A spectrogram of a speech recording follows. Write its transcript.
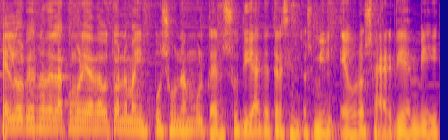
El gobierno de la comunidad autónoma impuso una multa en su día de 300.000 euros a Airbnb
